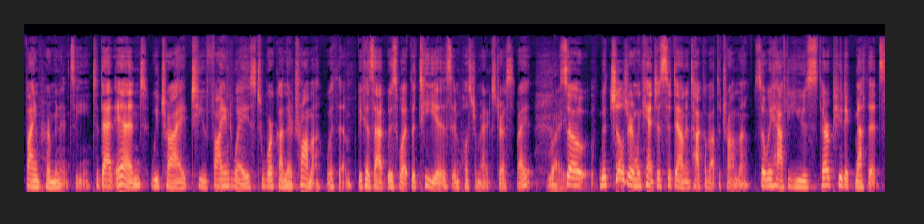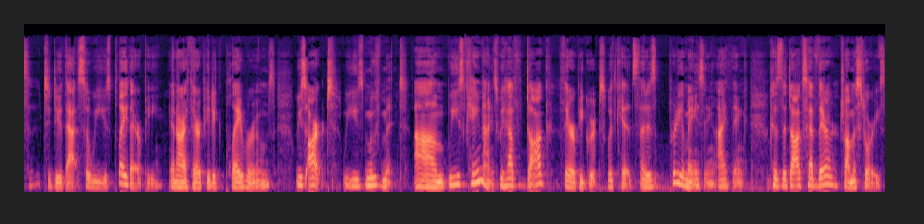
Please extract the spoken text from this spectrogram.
find permanency. To that end, we try to find ways to work on their trauma with them because that is what the T is in post traumatic stress, right? Right. So with children, we can't just sit down and talk about the trauma. So we have to use therapeutic methods to do that. So we use play therapy in our therapeutic play rooms. We use art. We use movement. Um, we use canines. We have dog therapy groups with kids. That is pretty amazing, I think, because the dogs have their trauma stories.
